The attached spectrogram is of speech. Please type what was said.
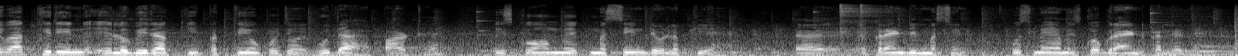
इसके बाद फिर इन एलोवेरा की पत्तियों को जो गुदा है पार्ट है, इसको हम एक मशीन डेवलप किए हैं ग्राइंडिंग मशीन उसमें हम इसको ग्राइंड कर लेते हैं।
